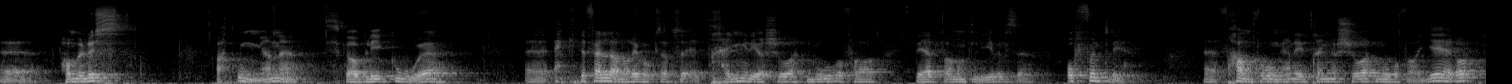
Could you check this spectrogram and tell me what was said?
Eh, har vi lyst at ungene skal bli gode eh, ektefeller når de vokser opp, så trenger de å se at mor og far ber for om tilgivelse offentlig eh, framfor ungene. De trenger å se at mor og far gir opp.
